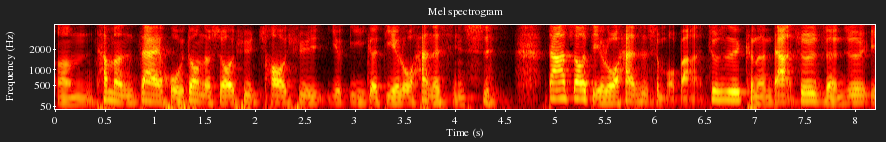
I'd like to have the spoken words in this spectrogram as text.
嗯，他们在活动的时候去，抄去有一个叠罗汉的形式。大家知道叠罗汉是什么吧？就是可能大家就是人，就是一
